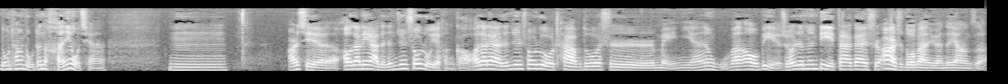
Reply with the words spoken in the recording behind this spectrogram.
农场主真的很有钱，嗯，而且澳大利亚的人均收入也很高，澳大利亚人均收入差不多是每年五万澳币，折人民币大概是二十多万元的样子，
